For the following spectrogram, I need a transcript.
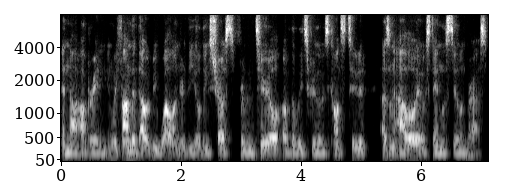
and not operating. And we found that that would be well under the yielding stress for the material of the lead screw that was constituted as an alloy of stainless steel and brass.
